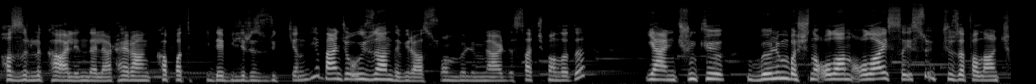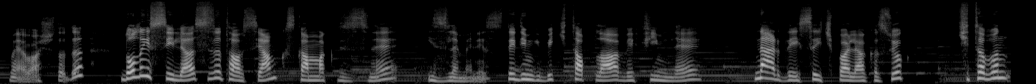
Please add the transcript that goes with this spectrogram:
hazırlık halindeler. Her an kapatıp gidebiliriz dükkanı diye. Bence o yüzden de biraz son bölümlerde saçmaladı. Yani çünkü bölüm başına olan olay sayısı 300'e falan çıkmaya başladı. Dolayısıyla size tavsiyem Kıskanmak dizisini izlemeniz. Dediğim gibi kitapla ve filmle neredeyse hiçbir alakası yok. Kitabın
